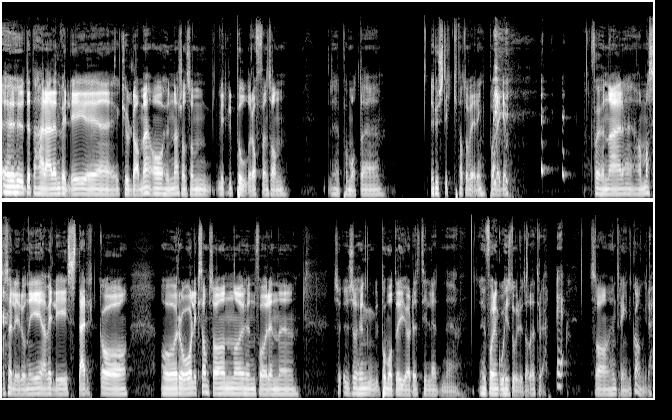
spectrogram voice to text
uh, dette her er en veldig uh, kul dame, og hun er sånn som virkelig puller off en sånn uh, på en måte rustikk tatovering på leggen. For hun er, har masse selvironi, er veldig sterk og, og rå, liksom. Så når hun får en eh, så, så hun på en måte gjør det til en eh, Hun får en god historie ut av det, tror jeg. Ja. Så hun trenger ikke å angre.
